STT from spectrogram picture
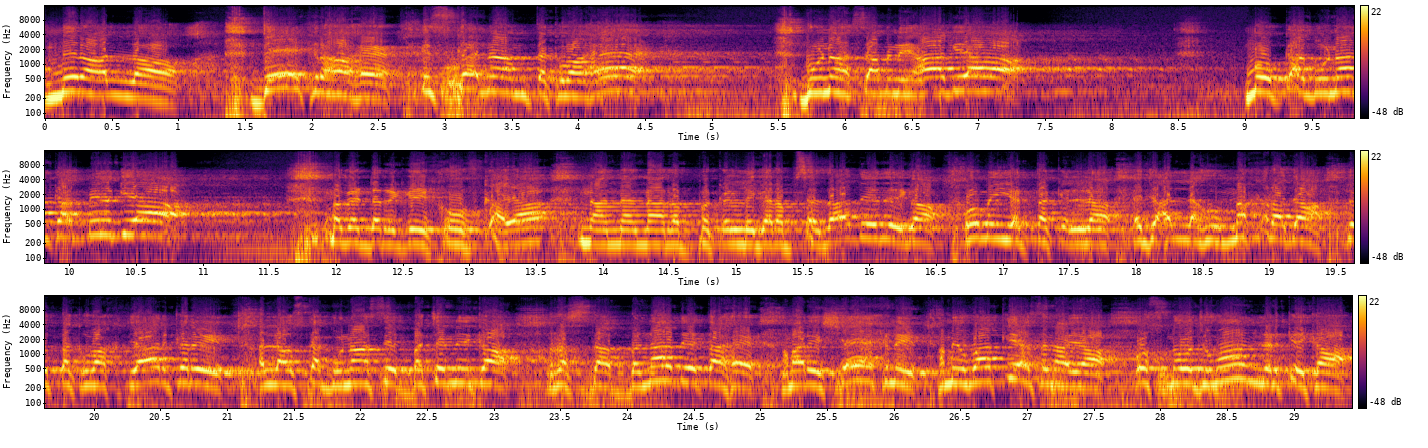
میرا اللہ دیکھ رہا ہے، اس کا نام تقوی ہے۔ گناہ سامنے آ گیا۔ موقع گناہ کا مل گیا۔ مگر ڈر گئے خوف کھایا۔ نا نا نا رب پکڑ لے گا، رب سزا دے دے گا۔ او میں یتق اللہ اجعل له مخرجا، جو تقوی اختیار کرے۔ اللہ اس کا گناہ سے بچنے کا رستہ بنا دیتا ہے۔ ہمارے شیخ نے ہمیں واقعہ سنایا اس نوجوان لڑکے کا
